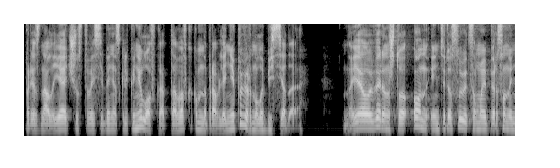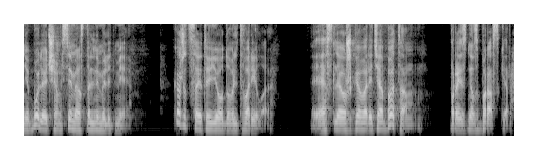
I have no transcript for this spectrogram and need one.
Признал я, чувствуя себя несколько неловко от того, в каком направлении повернула беседа. Но я уверен, что он интересуется моей персоной не более, чем всеми остальными людьми. Кажется, это ее удовлетворило. «Если уж говорить об этом», — произнес Браскер,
